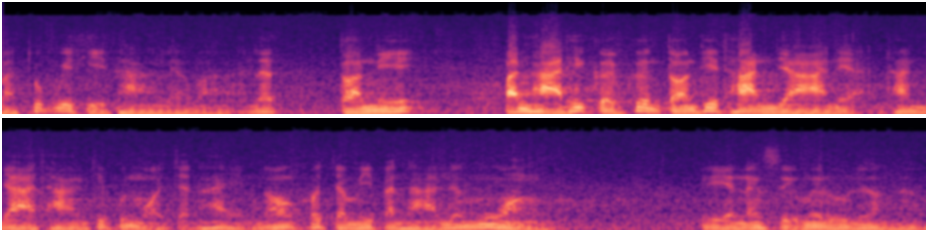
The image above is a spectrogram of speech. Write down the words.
มาทุกวิถีทางแล้วอะและตอนนี้ปัญหาที่เกิดขึ้นตอนที่ทานยาเนี่ยทานยาทางที่คุณหมอจัดให้ น้องเขาจะมีปัญหาเรื่องง่วง เรียนหนังสือไม่รู้เรื่องครับ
